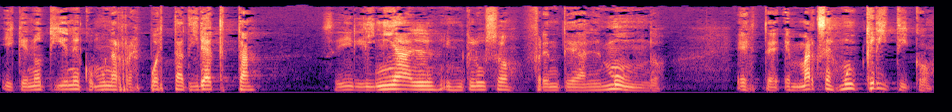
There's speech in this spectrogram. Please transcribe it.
y que no tiene como una respuesta directa, lineal incluso, frente al mundo. Este, en Marx es muy crítico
